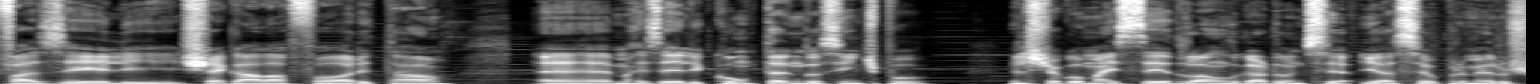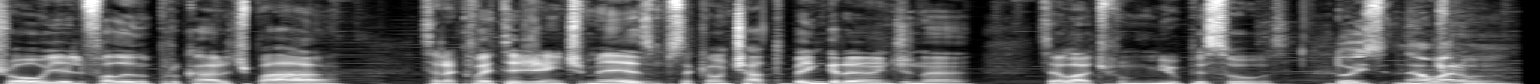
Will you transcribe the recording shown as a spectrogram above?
fazer ele chegar lá fora e tal. É, mas ele contando, assim, tipo, ele chegou mais cedo lá no lugar onde ia ser o primeiro show e ele falando pro cara, tipo, ah, será que vai ter gente mesmo? Isso aqui é um teatro bem grande, né? Sei lá, tipo, mil pessoas. Dois, não, tipo, eram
